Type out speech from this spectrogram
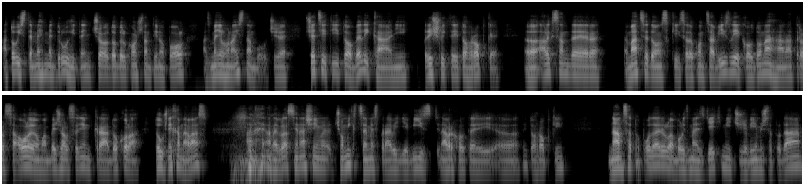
a to isté Mehmed II, ten, čo dobil Konštantinopol a zmenil ho na Istanbul. Čiže všetci títo velikáni prišli k tejto hrobke. Alexander Macedónsky sa dokonca vyzliekol do naha, natrel sa olejom a bežal 7 krát dokola. To už nechám na vás. Ale, ale vlastne našim, čo my chceme spraviť, je výjsť na vrchol tej, e, tejto hrobky. Nám sa to podarilo a boli sme aj s deťmi, čiže viem, že sa to dá.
